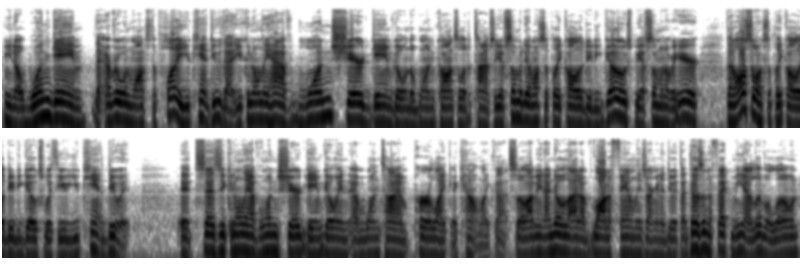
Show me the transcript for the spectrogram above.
you know, one game that everyone wants to play. You can't do that. You can only have one shared game going to one console at a time. So you have somebody that wants to play Call of Duty Ghosts, but you have someone over here that also wants to play Call of Duty Ghosts with you. You can't do it. It says you can only have one shared game going at one time per like account like that. So I mean, I know that a lot of families aren't going to do it. That doesn't affect me. I live alone.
